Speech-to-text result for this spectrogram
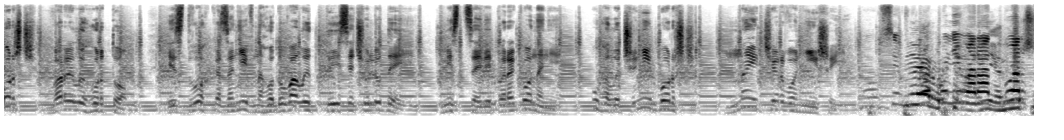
Борщ варили гуртом. Із двох казанів нагодували тисячу людей. Місцеві переконані, у Галичині борщ найчервоніший. В Симферополі варять борщ,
